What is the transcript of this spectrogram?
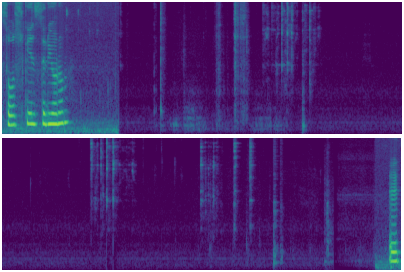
sos gezdiriyorum. Evet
